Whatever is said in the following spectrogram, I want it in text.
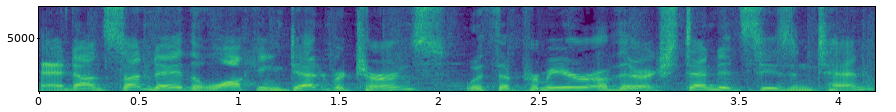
And on Sunday, The Walking Dead returns with the premiere of their extended season 10.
